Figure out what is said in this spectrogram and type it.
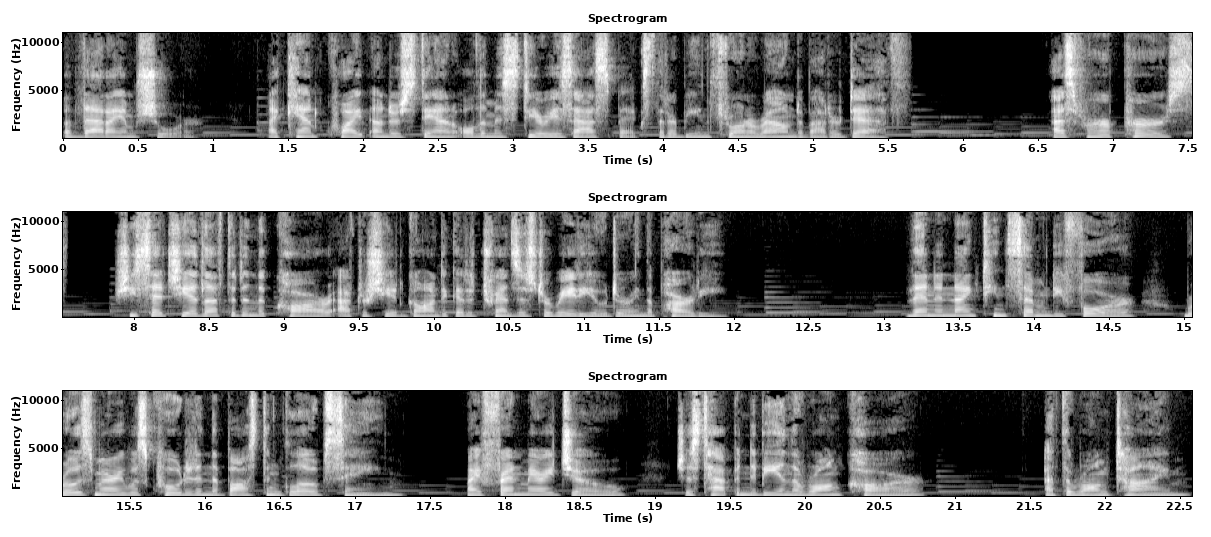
Of that I am sure. I can't quite understand all the mysterious aspects that are being thrown around about her death. As for her purse, she said she had left it in the car after she had gone to get a transistor radio during the party. Then in 1974, Rosemary was quoted in the Boston Globe saying, My friend Mary Jo just happened to be in the wrong car, at the wrong time,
